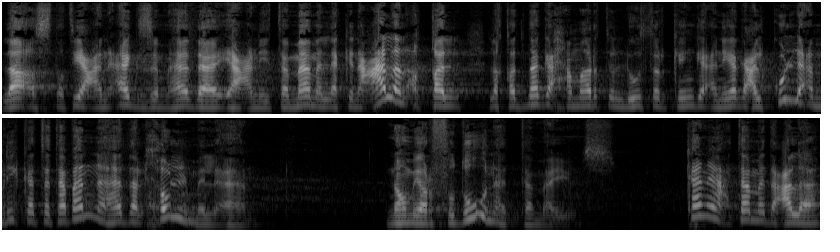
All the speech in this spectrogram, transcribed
لا أستطيع أن أجزم هذا يعني تماما لكن على الأقل لقد نجح مارتن لوثر كينج أن يجعل كل أمريكا تتبنى هذا الحلم الآن. إنهم يرفضون التمييز. كان يعتمد على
